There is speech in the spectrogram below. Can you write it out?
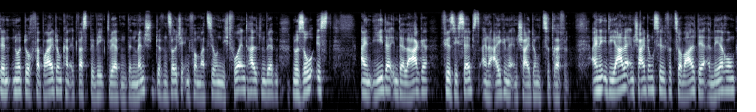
denn nur durch Verbreitung kann etwas bewegt werden. Denn Menschen dürfen solche Informationen nicht vorenthalten werden. Nur so ist ein jeder in der Lage, für sich selbst eine eigene Entscheidung zu treffen. Eine ideale Entscheidungshilfe zur Wahl der Ernährung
